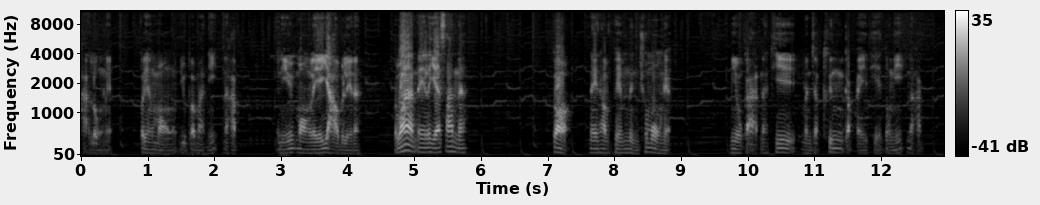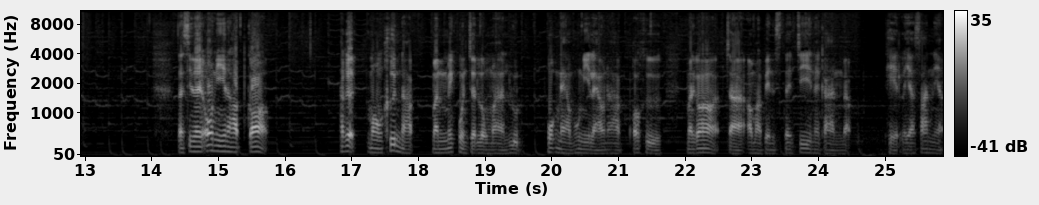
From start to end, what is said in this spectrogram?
ขาลงเนี่ย ก็ยังมองอยู่ประมาณนี้นะครับ อันนี้มองระยะยาวไปเลยนะ แต่ว่าในระยะสั้นนะ ก็ ในทำเฟรมหนึ่งชั่วโมงเนี่ยมีโอกาสนะที่มันจะขึ้นกลับไปเทสตรงนี้นะครับ แต่ซีนารโอนี้นะครับก็ถ้าเกิดมองขึ้นนะครับ มันไม่ควรจะลงมาหลุดพวกแนวพวกนี้แล้วนะครับ ก็คือมันก็จะเอามาเป็น s t r a t e g y ในการแบบเทรดระยะสั้นเนี่ย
